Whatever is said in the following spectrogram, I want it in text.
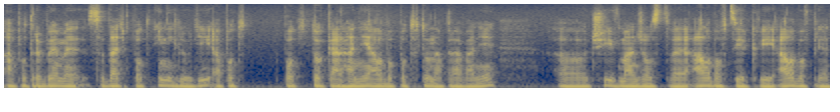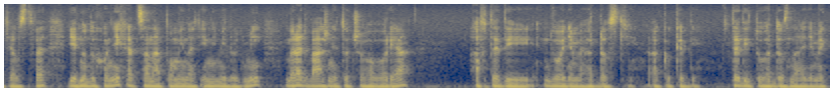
a potrebujeme sa dať pod iných ľudí a pod, pod to karhanie alebo pod to naprávanie či v manželstve, alebo v cirkvi, alebo v priateľstve, jednoducho nechať sa napomínať inými ľuďmi, brať vážne to, čo hovoria a vtedy dôjdeme hrdosti, ako keby. Vtedy tú hrdosť nájdeme.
